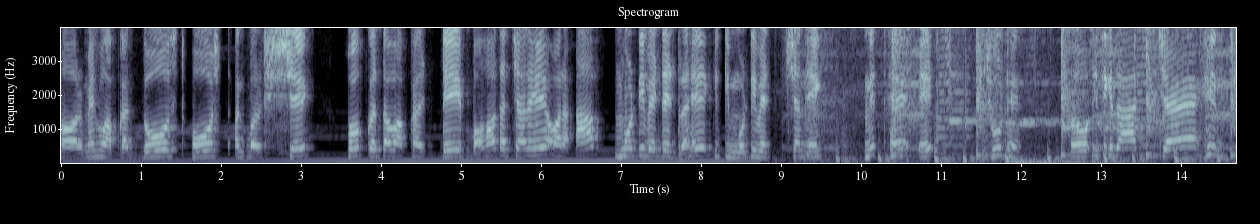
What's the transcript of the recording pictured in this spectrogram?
और मैं हूँ आपका दोस्त होस्ट अकबर शेख। होप करता हूँ आपका डे बहुत अच्छा रहे और आप मोटिवेटेड रहे, क्योंकि मोटिवेशन एक मिथ है, एक झूठ है। तो इसी के साथ जय हिंद।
